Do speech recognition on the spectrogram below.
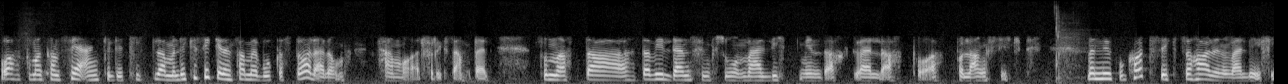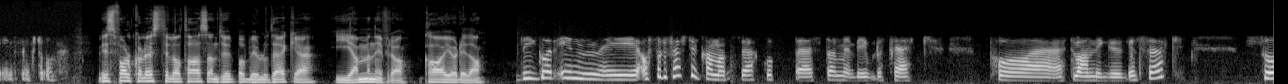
og at man kan se enkelte titler, men det er ikke sikkert den samme boka står der om fem år, f.eks. Sånn at da, da, vil den funksjonen være litt mindre aktuell da, på, på lang sikt. Men nå på kort sikt så har den en veldig fin funksjon. Hvis folk har lyst til å ta seg en tur på biblioteket hjemmefra, hva gjør de da? De går inn i og For det første kan man søke opp eh, Stormen bibliotek på eh, et vanlig Google-søk. Så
